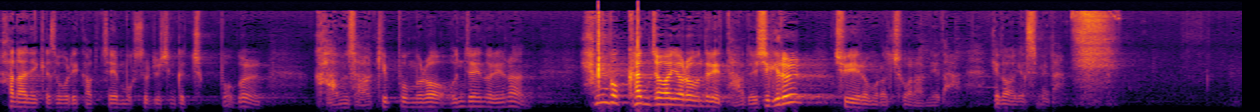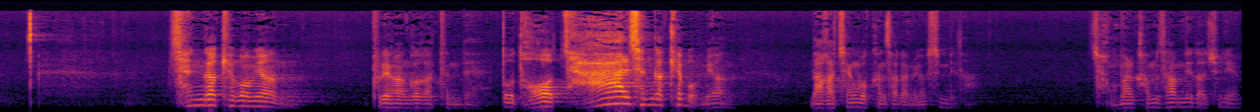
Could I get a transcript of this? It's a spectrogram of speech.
하나님께서 우리 각자의 몫을 주신 그 축복을 감사, 기쁨으로 온전히 누리는 행복한 저와 여러분들이 다 되시기를 주의 이름으로 축원합니다. 기도하겠습니다. 생각해 보면 불행한 것 같은데 또 더 잘 생각해 보면 나같이 행복한 사람이 없습니다. 정말 감사합니다, 주님.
